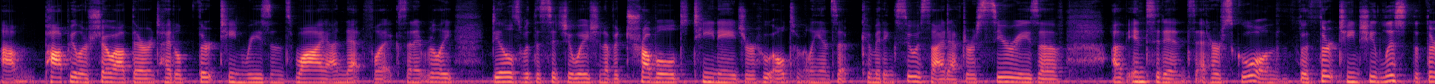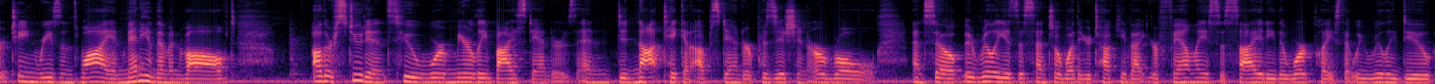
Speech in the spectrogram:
um, popular show out there entitled 13 Reasons Why on Netflix, and it really deals with the situation of a troubled teenager who ultimately ends up committing suicide after a series of of incidents at her school. And the 13 she lists the 13 reasons why, and many of them involved other students who were merely bystanders and did not take an upstander position or role. And so it really is essential, whether you're talking about your family, society, the workplace, that we really do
